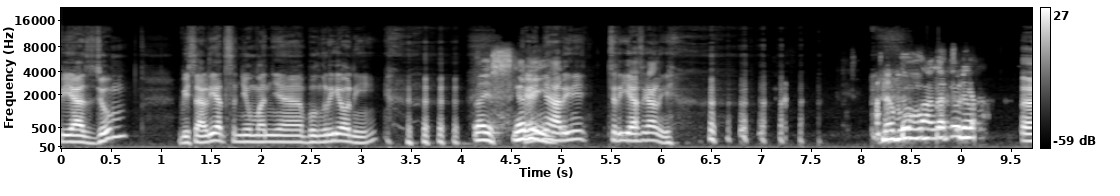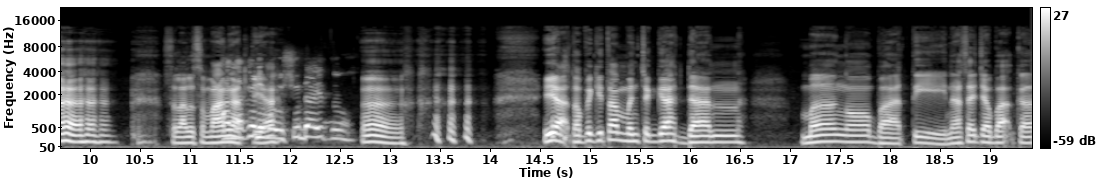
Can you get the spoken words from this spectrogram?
via Zoom bisa lihat senyumannya Bung Rio nih. Nice, Kayaknya hari ini ceria sekali. Ada Bung udah Selalu semangat anaknya ya. sudah itu. Iya, topik kita mencegah dan mengobati. Nah, saya coba ke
